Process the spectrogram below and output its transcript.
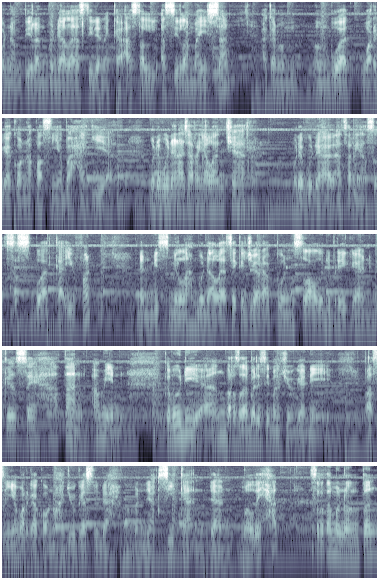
penampilan Bunda Lesti dan Kak Asal Asila Maisa akan membuat warga Kona pastinya bahagia. Mudah-mudahan acaranya lancar, mudah-mudahan acaranya sukses buat Kak Ivan. Dan bismillah Bunda Lesti Kejora pun selalu diberikan kesehatan, amin. Kemudian persahabat disimak juga nih, pastinya warga Konoha juga sudah menyaksikan dan melihat serta menonton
